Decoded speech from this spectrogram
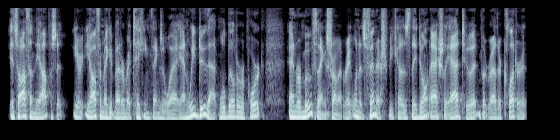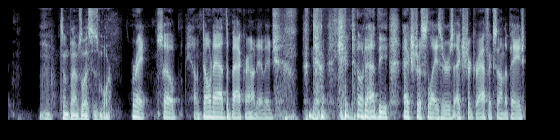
it's often the opposite. You're, you often make it better by taking things away, and we do that. We'll build a report and remove things from it right when it's finished because they don't actually add to it, but rather clutter it. Mm-hmm. Sometimes less is more. Right. So, you know, don't add the background image. don't add the extra slicers, extra graphics on the page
